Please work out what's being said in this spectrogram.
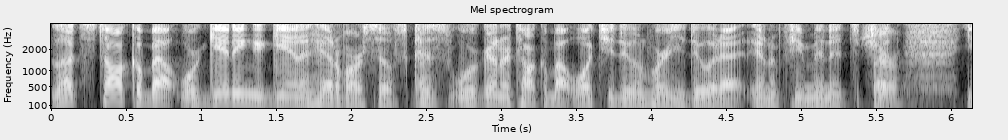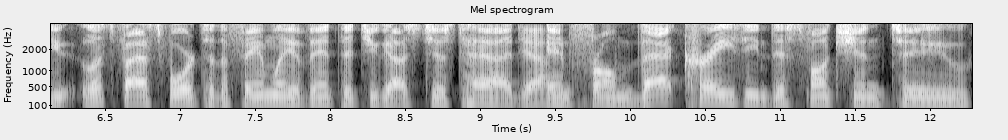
Let's talk about. We're getting again ahead of ourselves because we're going to talk about what you do and where you do it at in a few minutes. Sure. But you let's fast forward to the family event that you guys just had, Yeah. and from that crazy dysfunction to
